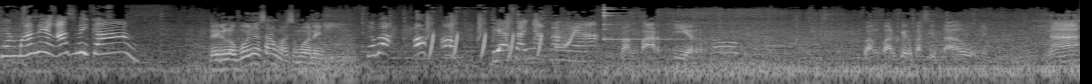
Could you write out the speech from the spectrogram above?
Yang mana yang asli, Kang? Dari logonya sama semua, Neng. Coba. Oh, oh. Biasanya, Kang ya. Bang parkir. Oh, Bang parkir pasti tahu nih. Nah,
